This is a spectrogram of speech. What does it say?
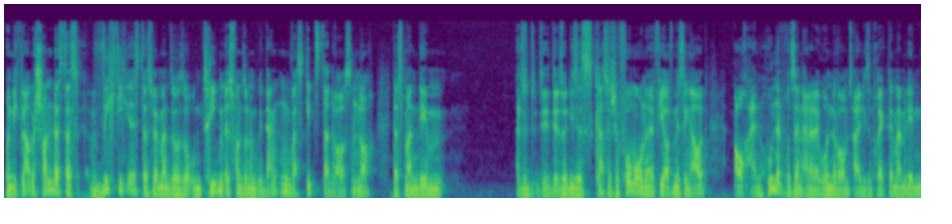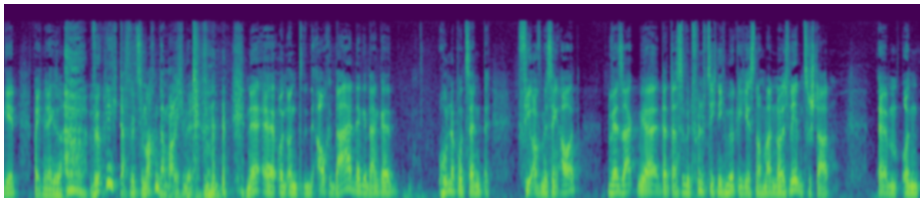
Und ich glaube schon, dass das wichtig ist, dass wenn man so, so umtrieben ist von so einem Gedanken, was gibt's da draußen noch, dass man dem, also so dieses klassische FOMO, ne, Fear of Missing Out, auch ein 100% einer der Gründe, warum es all diese Projekte in meinem Leben geht, weil ich mir denke so, oh, wirklich, das willst du machen? Da mache ich mit. Mhm. ne? Äh, und, und auch da der Gedanke, 100% Fear of Missing Out, wer sagt mir, dass das mit 50 nicht möglich ist, nochmal ein neues Leben zu starten? Ähm, und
